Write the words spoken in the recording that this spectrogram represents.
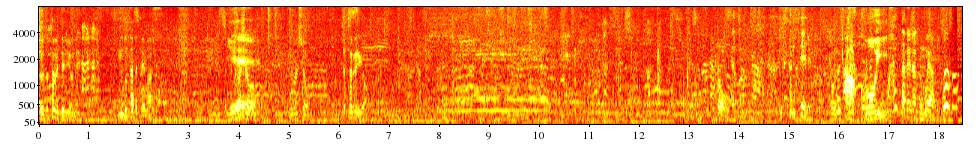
ずっと食べてるよね。ずっと食べてます、イ食べましょう。食べましょう。じゃあ食べるよどう。どう？ですかあ濃い to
